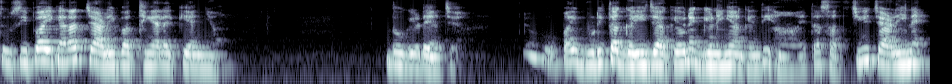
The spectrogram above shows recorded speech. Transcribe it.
ਤੁਸੀਂ ਭਾਈ ਕਹਿੰਦਾ 40 ਪਾਥੀਆਂ ਲੈ ਕੇ ਆਈਓ ਦੋ ਗੇੜਿਆਂ 'ਚ। ਉਹ ਭਾਈ ਬੁੜੀ ਤਾਂ ਗਈ ਜਾ ਕੇ ਉਹਨੇ ਗਿਣੀਆਂ, ਕਹਿੰਦੀ, ਹਾਂ, ਇਹ ਤਾਂ ਸੱਚੀ 40 ਨੇ।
